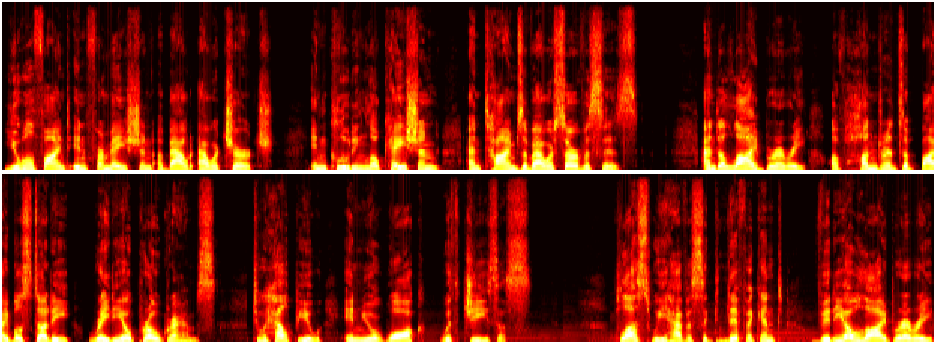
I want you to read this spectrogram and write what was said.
you will find information about our church, including location and times of our services, and a library of hundreds of Bible study radio programs to help you in your walk with Jesus. Plus, we have a significant video library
